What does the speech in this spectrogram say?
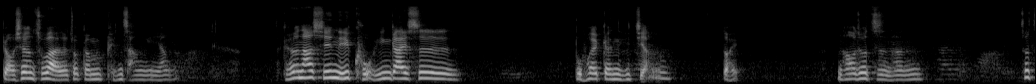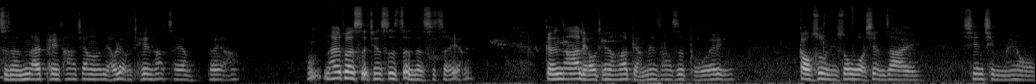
表现出来的就跟平常一样，可是她心里苦，应该是不会跟你讲，对，然后就只能就只能来陪她这样聊聊天啊，这样，对啊，那一段时间是真的是这样，跟她聊天，她表面上是不会。告诉你说我现在心情没有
